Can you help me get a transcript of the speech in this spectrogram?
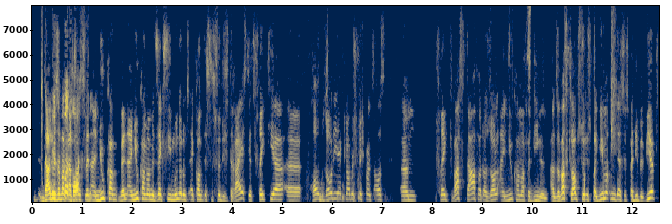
Da du jetzt aber gerade sagst, wenn ein, Newcomer, wenn ein Newcomer mit 600, 700 ums Eck kommt, ist es für dich dreist. Jetzt fragt hier äh, Home Zodiac, glaube ich, spricht man es aus, ähm, fragt, was darf oder soll ein Newcomer verdienen? Also was glaubst du, ist bei jemandem, der es jetzt bei dir bewirbt,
